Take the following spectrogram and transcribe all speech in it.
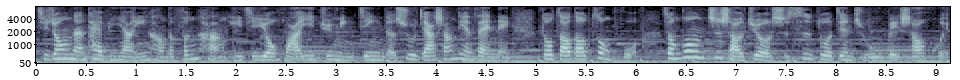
其中南太平洋银行的分行以及由华裔居民经营的数家商店在内，都遭到纵火，总共至少就有十四座建筑物被烧毁。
